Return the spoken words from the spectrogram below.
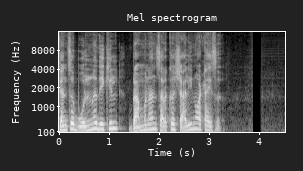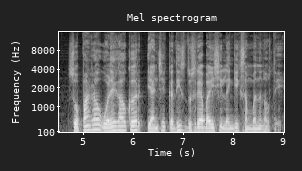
त्यांचं बोलणं देखील ब्राह्मणांसारखं शालीन वाटायचं. सोपानराव गोळेगावकर यांचे कधीच दुसऱ्या बाईशी लैंगिक संबंध नव्हते.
